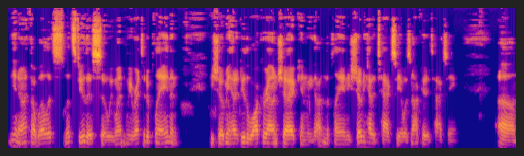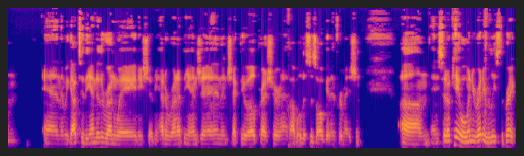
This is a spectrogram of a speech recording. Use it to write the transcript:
you know, I thought, well, let's let's do this. So we went and we rented a plane and he showed me how to do the walk around check and we got in the plane. He showed me how to taxi. I was not good at taxiing. Um, and then we got to the end of the runway and he showed me how to run up the engine and check the oil pressure. And I thought, well, this is all good information. Um, and he said, okay, well, when you're ready, release the brake.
